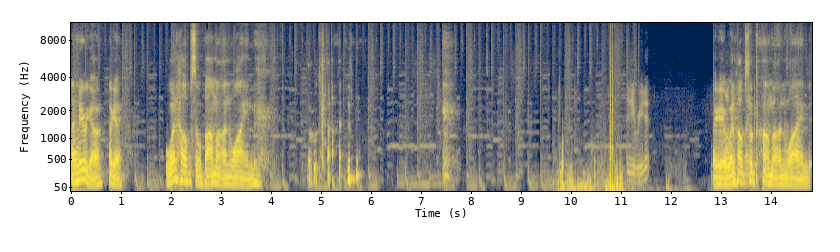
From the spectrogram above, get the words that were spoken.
Uh, here we go. Okay. What helps Obama unwind? Oh god. Did you read it? Okay, what helps mic. Obama unwind?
